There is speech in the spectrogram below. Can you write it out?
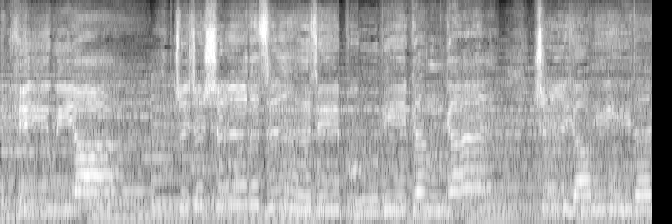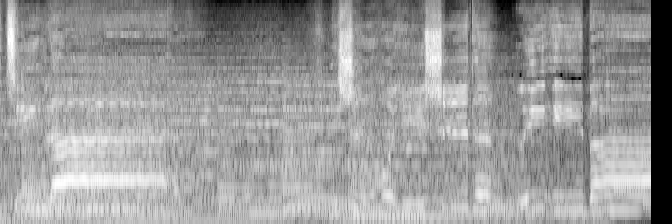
And here we are，最真实的自己不必更改，只要你的青睐。你是我遗失的另一半。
